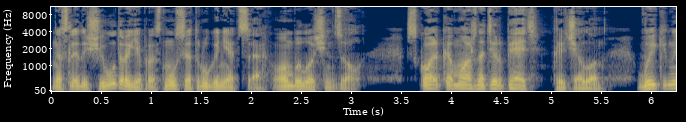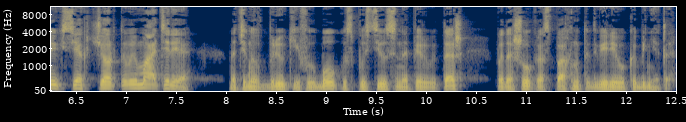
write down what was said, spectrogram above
На следующее утро я проснулся от ругани отца. Он был очень зол. «Сколько можно терпеть?» — кричал он. «Выкину их всех к чертовой матери!» Натянув брюки и футболку, спустился на первый этаж, подошел к распахнутой двери его кабинета.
